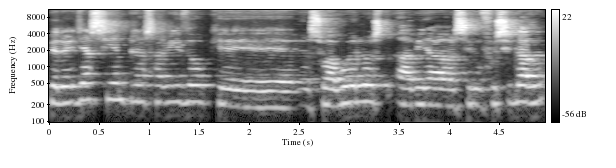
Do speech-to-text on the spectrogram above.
pero ella siempre ha sabido que su abuelo había sido fusilado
